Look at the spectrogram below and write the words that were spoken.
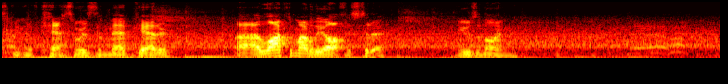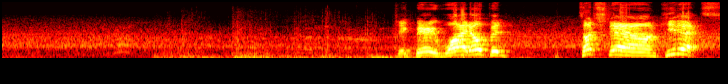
Speaking of cats, where's the Mad Catter? Uh, I locked him out of the office today. He was annoying me. Jake Berry wide open. Touchdown, Keydets.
